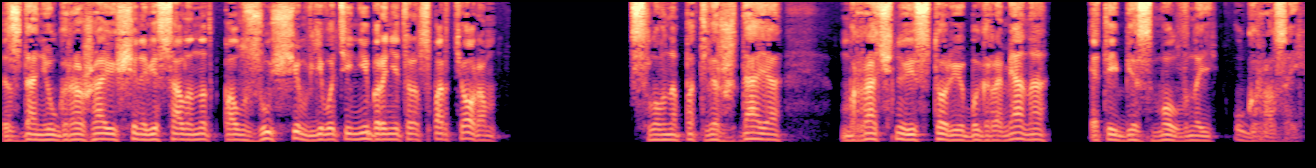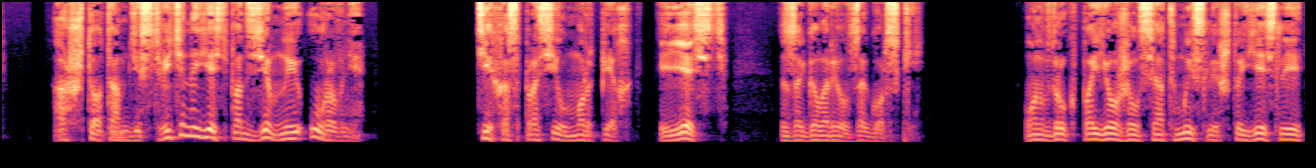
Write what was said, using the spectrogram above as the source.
Здание угрожающе нависало над ползущим в его тени бронетранспортером, словно подтверждая мрачную историю Баграмяна этой безмолвной угрозой. «А что, там действительно есть подземные уровни?» — тихо спросил Морпех. «Есть», — заговорил Загорский. Он вдруг поежился от мысли, что если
